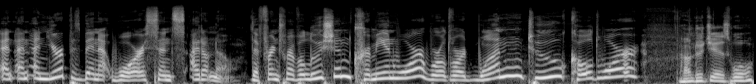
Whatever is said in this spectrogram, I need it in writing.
And, and, and Europe has been at war since, I don't know, the French Revolution, Crimean War, World War One, Two, Cold War. Hundred Years' War.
